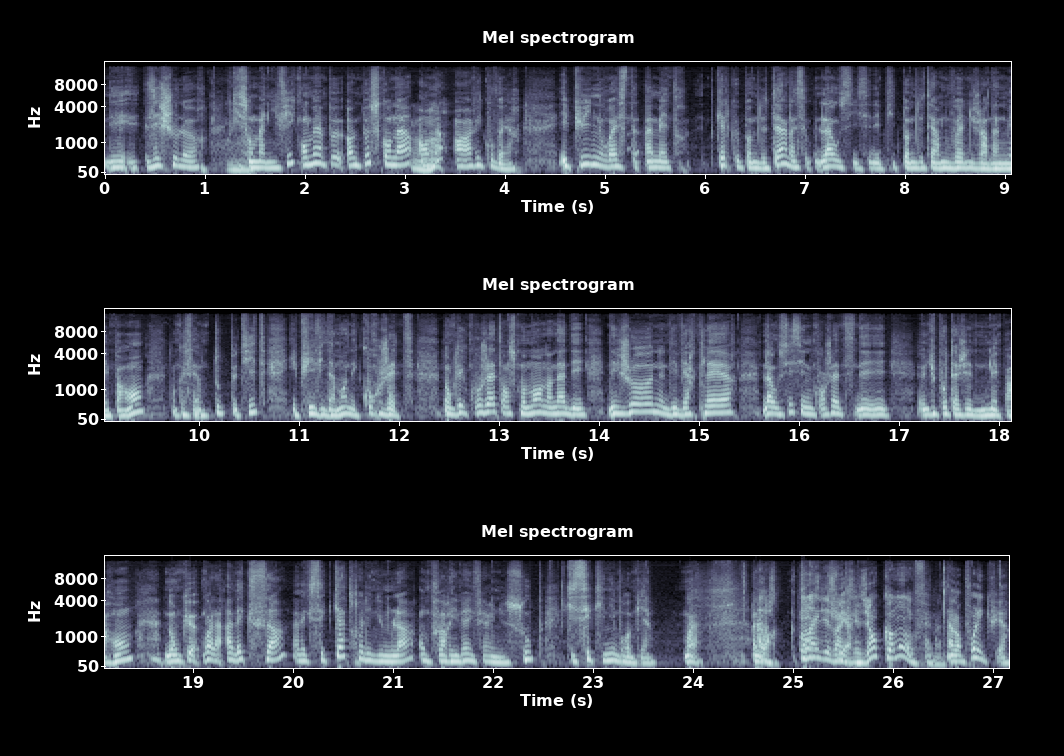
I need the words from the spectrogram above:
des écheleurs Oui. qui sont magnifiques, on met un peu, un peu ce qu'on a en, Mhm. en haricots verts. Et puis, il nous reste à mettre quelques pommes de terre. Là, là aussi, c'est des petites pommes de terre nouvelles du jardin de mes parents. Donc, c'est toutes petites. Et puis, évidemment, des courgettes. Donc, les courgettes, en ce moment, on en a des, des jaunes, des verts clairs. Là aussi, c'est une courgette euh, du potager de mes parents. Donc, euh, voilà, avec ça, avec ces quatre légumes-là, on peut arriver à y faire une soupe qui s'équilibre bien. Voilà. Alors, on a les des cuire. ingrédients. Comment on fait maintenant Alors pour les cuire,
